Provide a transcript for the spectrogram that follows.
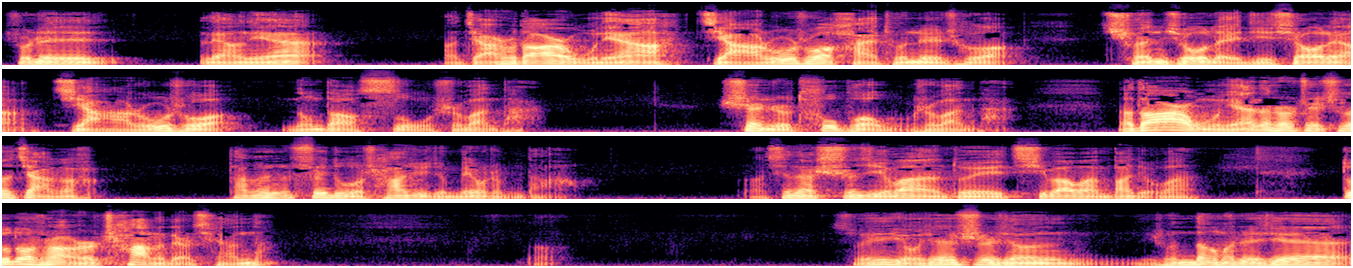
说这两年啊，假如到二五年啊，假如说海豚这车全球累计销量，假如说能到四五十万台，甚至突破五十万台，那到二五年的时候，这车的价格，它跟飞度的差距就没有这么大了啊！现在十几万对七八万、八九万，多多少少是差了点钱的。啊所以有些事情，你说弄的这些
